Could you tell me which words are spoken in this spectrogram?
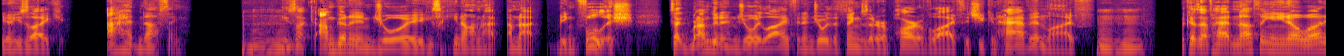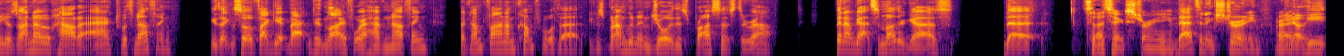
you know, he's like, I had nothing. Mhm. He's like, I'm gonna enjoy. He's like, you know, I'm not, I'm not being foolish. He's like, but I'm gonna enjoy life and enjoy the things that are a part of life that you can have in life Mhm. because I've had nothing. And you know what? He goes, I know how to act with nothing. He's like, so if I get back to life where I have nothing, like I'm fine, I'm comfortable with that. He goes, but I'm gonna enjoy this process throughout. Then I've got some other guys that So that's an extreme. that's an extreme. You Right. know, he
